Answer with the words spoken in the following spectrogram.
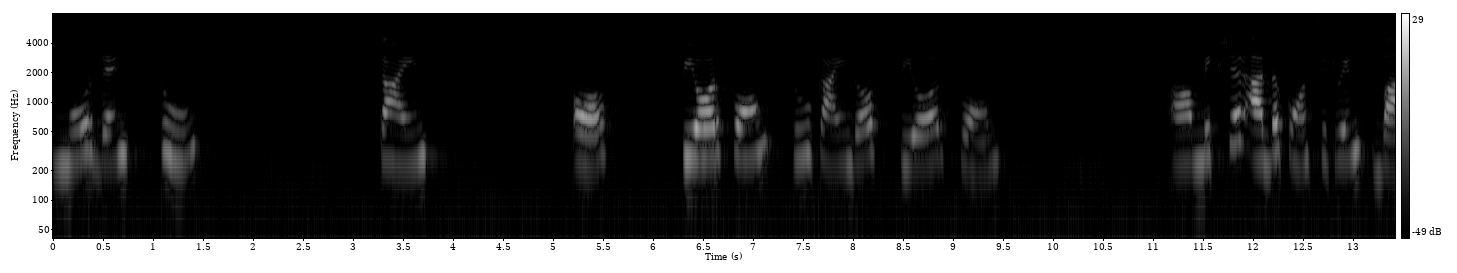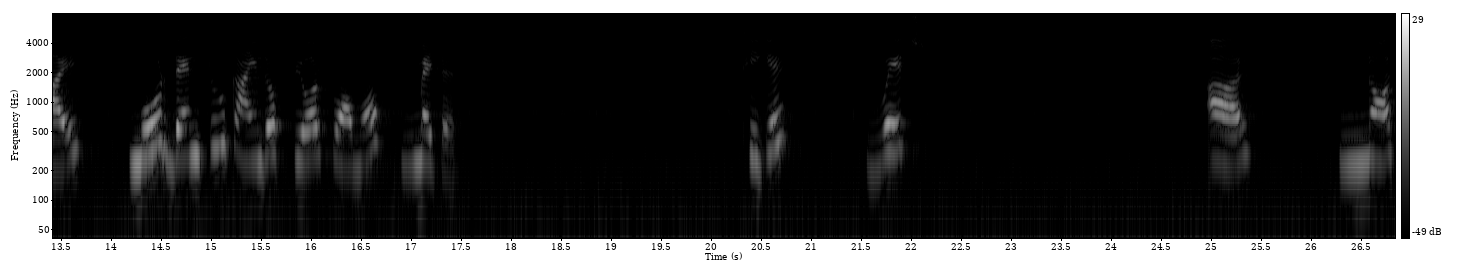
more than two kind of pure form two kind of pure form uh, mixture are the constituents by more than two kind of pure form of matter ठीक है which are not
